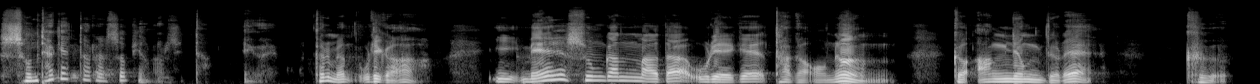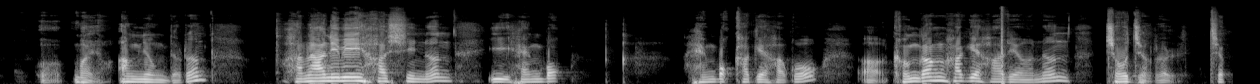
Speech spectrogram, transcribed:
선택에 따라서 변할 수 있다. 이거예요. 그러면 우리가 이 매 순간마다 우리에게 다가오는 그 악령들의 그, 어, 뭐요 악령들은 하나님이 하시는 이 행복, 행복하게 하고 어, 건강하게 하려는 조절을 즉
